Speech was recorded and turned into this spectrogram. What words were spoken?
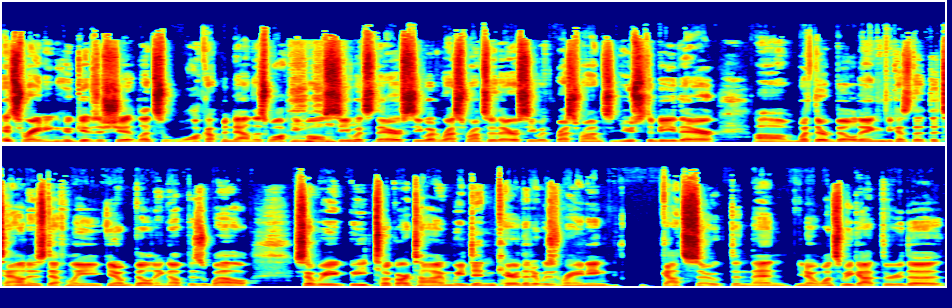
It's raining. Who gives a shit? Let's walk up and down this walking mall, see what's there, see what restaurants are there, see what restaurants used to be there, um, what they're building, because the, the town is definitely, you know, building up as well. So we we took our time. We didn't care that it was raining. Got soaked, and then you know once we got through the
